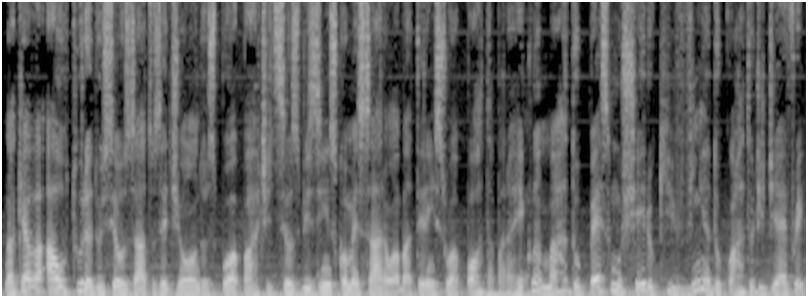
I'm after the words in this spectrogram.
Naquela altura dos seus atos hediondos, boa parte de seus vizinhos começaram a bater em sua porta para reclamar do péssimo cheiro que vinha do quarto de Jeffrey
